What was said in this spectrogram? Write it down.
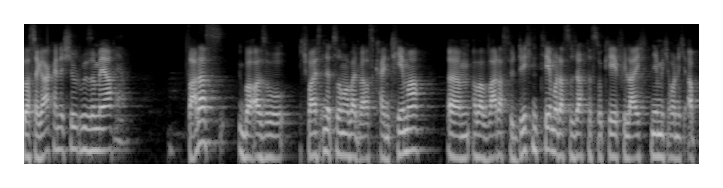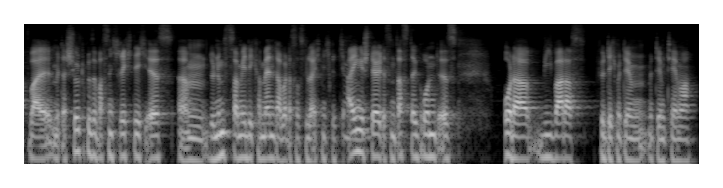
Du hast ja gar keine Schilddrüse mehr. Ja. War das über, also ich weiß, in der Zusammenarbeit war das kein Thema. Ähm, aber war das für dich ein Thema, dass du dachtest, okay, vielleicht nehme ich auch nicht ab, weil mit der Schilddrüse was nicht richtig ist? Ähm, du nimmst zwar Medikamente, aber dass das vielleicht nicht richtig eingestellt ist und das der Grund ist? Oder wie war das für dich mit dem, mit dem Thema?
